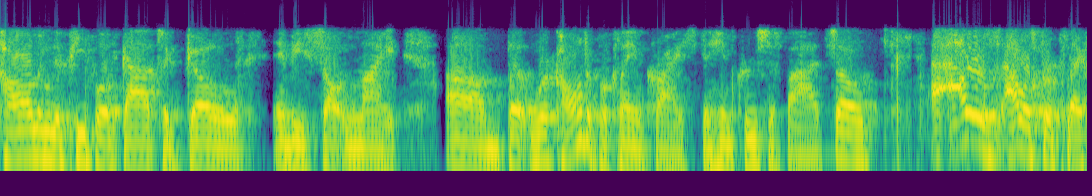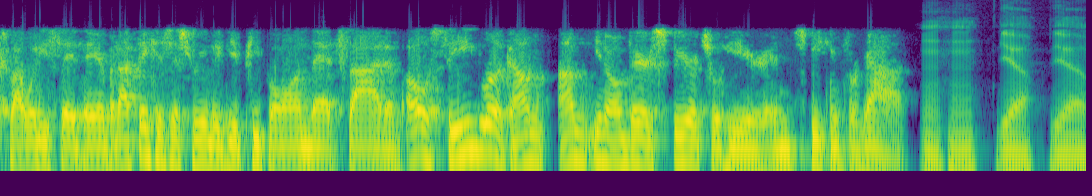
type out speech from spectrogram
calling the people of God to go and be salt and light. Um, but we're called to proclaim Christ and Him crucified. So I, I, was I was perplexed by what he said there, but I think it's just really get people on that side of oh, see, look, I'm I'm you know I'm very spiritual here and speaking for God. Mm-hmm. Yeah, yeah.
